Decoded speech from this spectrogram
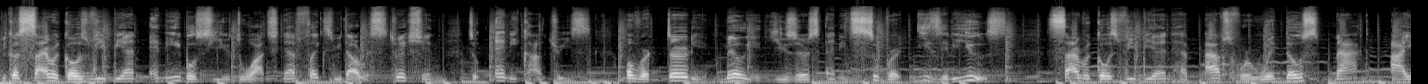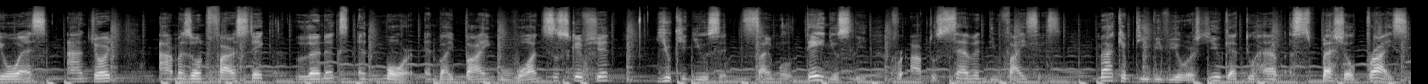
Because CyberGhost VPN enables you to watch Netflix without restriction to any countries. Over 30 million users and it's super easy to use. CyberGhost VPN have apps for Windows, Mac, iOS, Android, Amazon Fire Stick, Linux, and more. And by buying one subscription, you can use it simultaneously for up to 7 devices. Macam TV viewers, you get to have a special price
